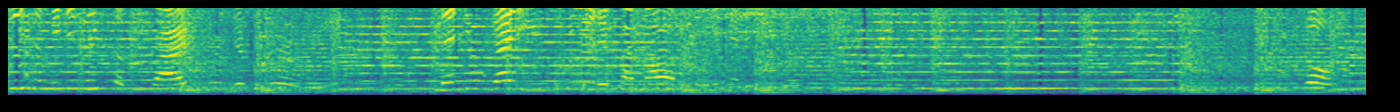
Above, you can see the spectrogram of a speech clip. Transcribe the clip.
please immediately subscribe for just for a week. Then you'll get used to it if I'm not uploading any videos. So,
